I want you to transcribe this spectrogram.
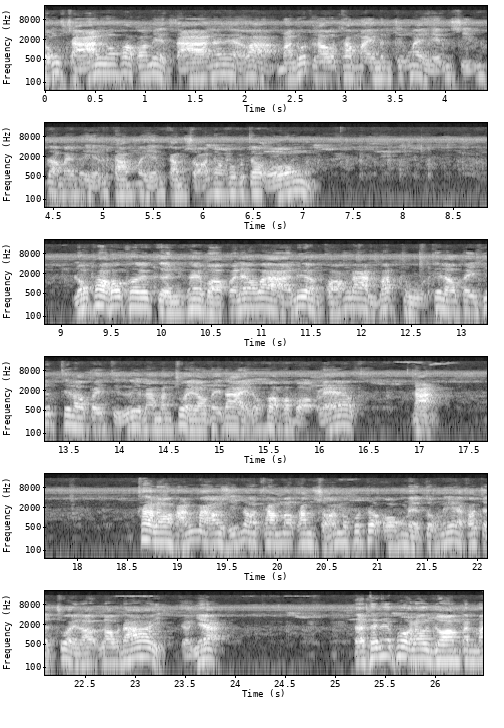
สงสารหลวงพ่อก็เมตตานะเนี่ยว่ามนุษย์เราทำไมมันจึงไม่เห็นศีลทำไมไม่เห็นธรรมไม่เห็นคำสอนของพระพุทธองค์ หลวงพ่อเขาเคยเกินเคยบอกไปแล้วว่า เรื่องของด้านวัตถุที่เราไปยึดที่เราไปถือนะมันช่วยเราไม่ได้หลวงพ่อก็บอกแล้วนั่นถ้าเราหันมาเอาศีลเราทำเอาคำสอนพระพุทธองค์เนี่ยตรงนี้เขาจะช่วยเราเราได้ อย่างเงี้ย แต่ทีนี้พวกเรายอมกันไหม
